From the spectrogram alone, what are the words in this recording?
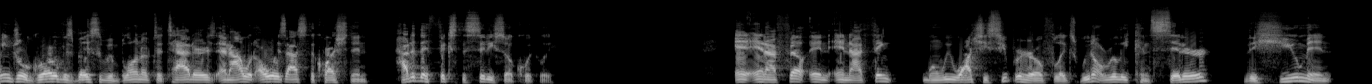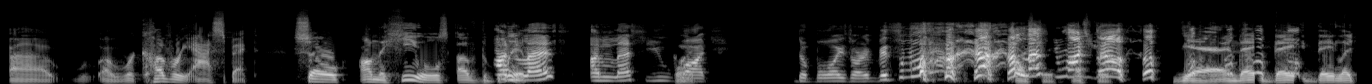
Angel Grove has basically been blown up to tatters. And I would always ask the question, how did they fix the city so quickly? And, and I felt, and, and I think when we watch these superhero flicks, we don't really consider the human uh, uh, recovery aspect. So on the heels of the blip, Unless unless you ahead. watch The Boys are Invincible, unless true. you watch those. Yeah, and they they they let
